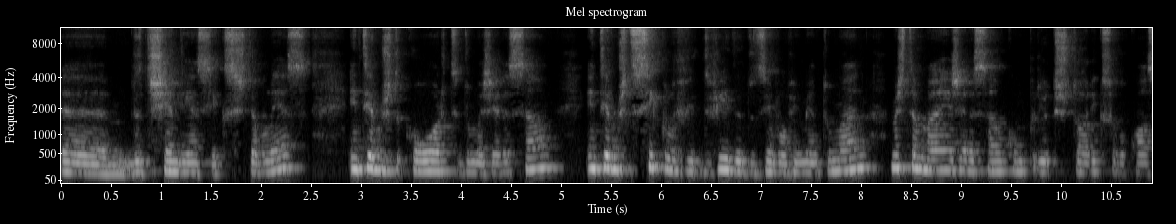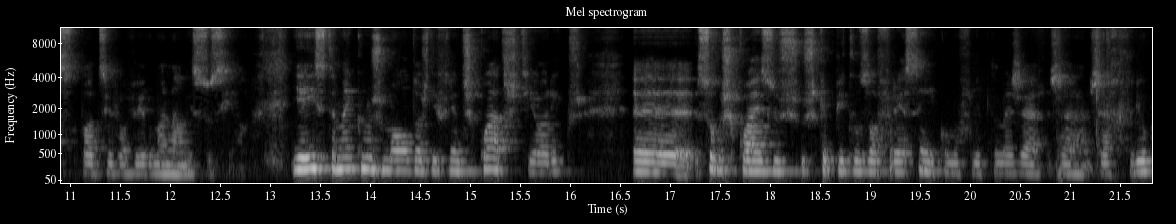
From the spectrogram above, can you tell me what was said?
uh, de descendência que se estabelece, em termos de coorte de uma geração, em termos de ciclo de vida do desenvolvimento humano, mas também a geração como período histórico sobre o qual se pode desenvolver uma análise social. E é isso também que nos molda os diferentes quadros teóricos uh, sobre os quais os, os, capítulos oferecem, e como o Filipe também já, já, já referiu,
